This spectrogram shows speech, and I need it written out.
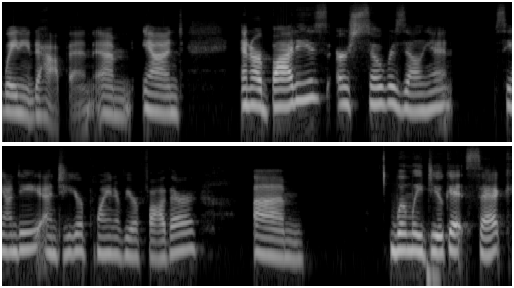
waiting to happen um, and and our bodies are so resilient sandee and to your point of your father um, when we do get sick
